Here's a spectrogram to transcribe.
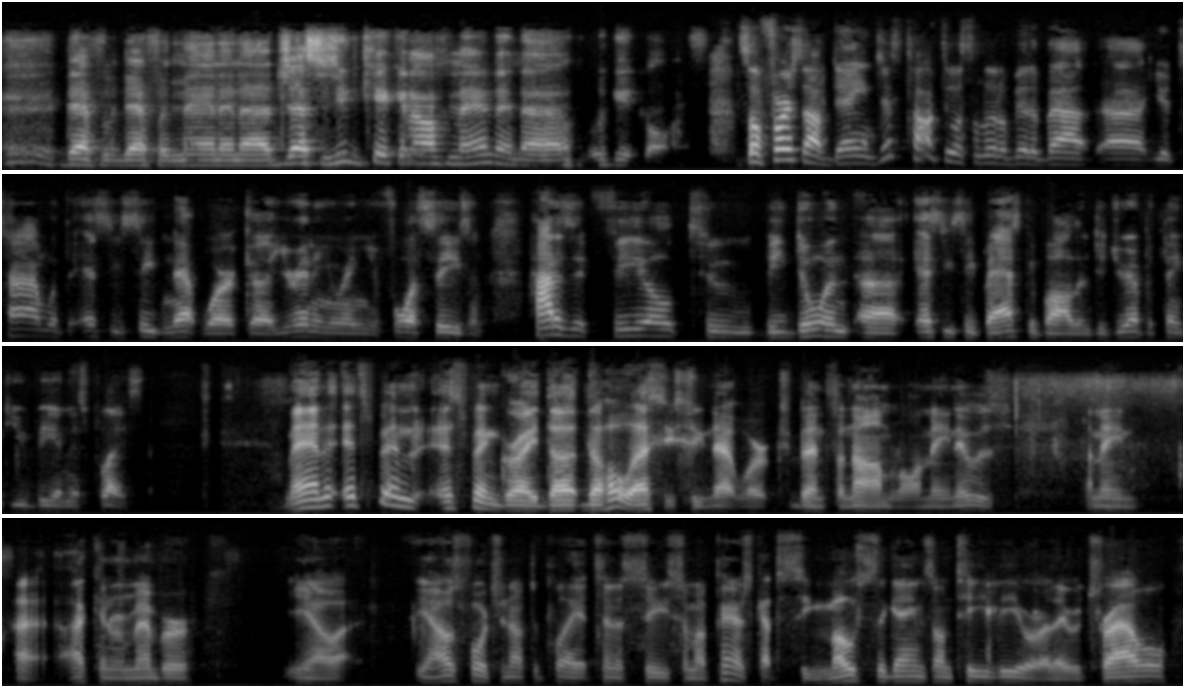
definitely, definitely, man. And uh, Justice, you can kick it off, man, and uh, we'll get going. So, first off, Dane, just talk to us a little bit about uh, your time with the SEC Network. Uh, you're entering your fourth season. How does it feel to be doing uh, SEC basketball, and did you ever think you'd be in this place? Man, it's been it's been great. the The whole SEC network's been phenomenal. I mean, it was. I mean, I, I can remember, you know, you know, I was fortunate enough to play at Tennessee, so my parents got to see most of the games on TV, or they would travel.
